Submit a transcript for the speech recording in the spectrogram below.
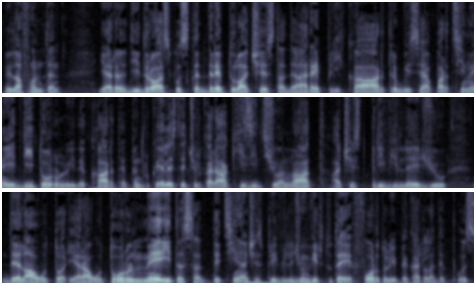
lui La Fontaine. Iar Diderot a spus că dreptul acesta de a replica ar trebui să-i aparțină editorului de carte, pentru că el este cel care a achiziționat acest privilegiu de la autor. Iar autorul merită să dețină acest privilegiu în virtutea efortului pe care l-a depus,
